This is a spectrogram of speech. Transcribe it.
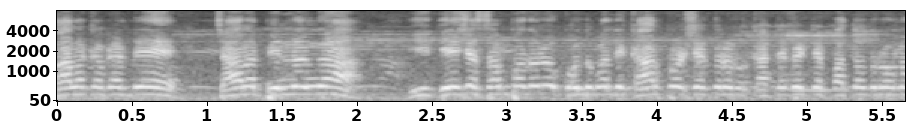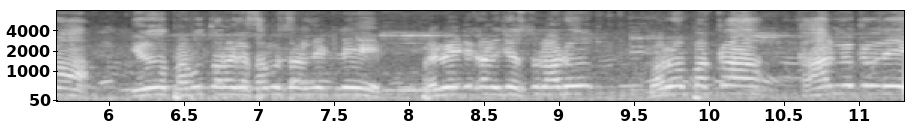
పాలక కంటే చాలా భిన్నంగా ఈ దేశ సంపదను కొంతమంది కార్పొరేట్ శక్తులకు కట్టబెట్టే పద్ధతిలోన ఈరోజు ప్రభుత్వ రంగ సంస్థలన్నింటినీ ప్రైవేటీకరణ చేస్తున్నాడు. మరోపక్క కార్మికుల్ని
